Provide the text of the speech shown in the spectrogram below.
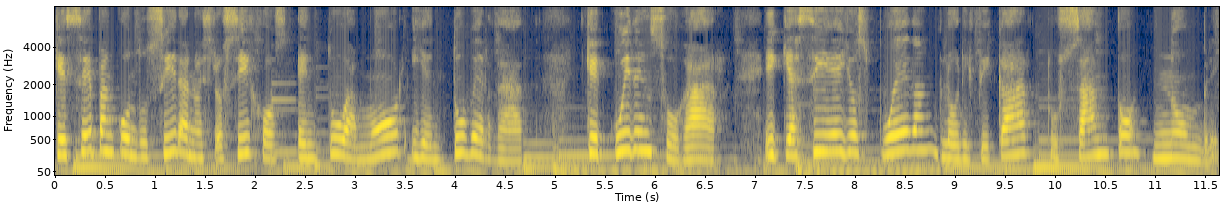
que sepan conducir a nuestros hijos en tu amor y en tu verdad, que cuiden su hogar y que así ellos puedan glorificar tu santo nombre.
